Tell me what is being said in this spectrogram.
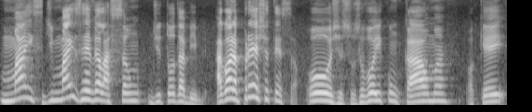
mais de mais revelação de toda a Bíblia. Agora preste atenção. Ô oh, Jesus, eu vou ir com calma, ok?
